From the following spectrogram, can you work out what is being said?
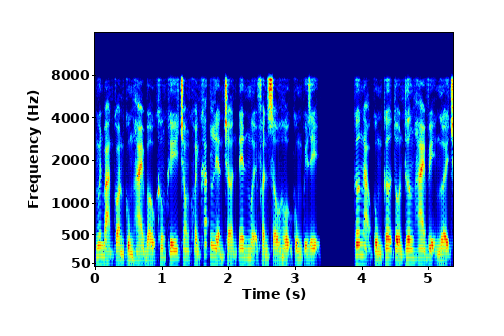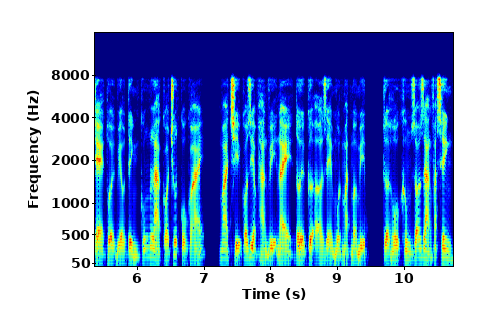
Nguyên bản còn cùng hai bầu không khí trong khoảnh khắc liền trở nên mười phần xấu hổ cùng quỷ dị cơ ngạo cùng cơ tổn thương hai vị người trẻ tuổi biểu tình cũng là có chút cổ quái, mà chỉ có diệp hàn vị này tới cửa ở rể một mặt mờ mịt, tựa hồ không rõ ràng phát sinh.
